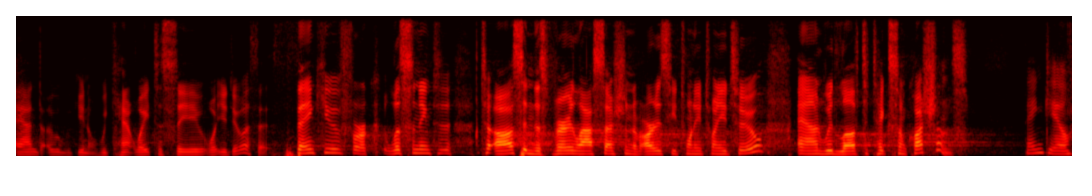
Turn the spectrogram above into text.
and uh, you know, we can't wait to see what you do with it. Thank you for listening to, to us in this very last session of RDC 2022. And we'd love to take some questions. Thank you.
